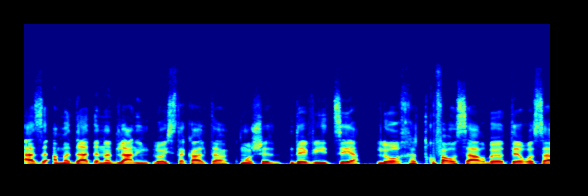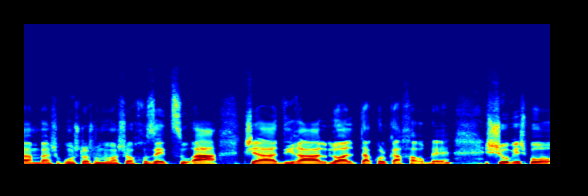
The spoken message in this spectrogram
אז המדד הנדל"ן, אם לא הסתכלת, כמו שדייווי הציע, לאורך התקופה הוא עושה הרבה יותר, הוא עשה משהו כמו 300 ומשהו אחוזי תשואה, כשהדירה לא עלתה כל כך הרבה. שוב, יש פה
